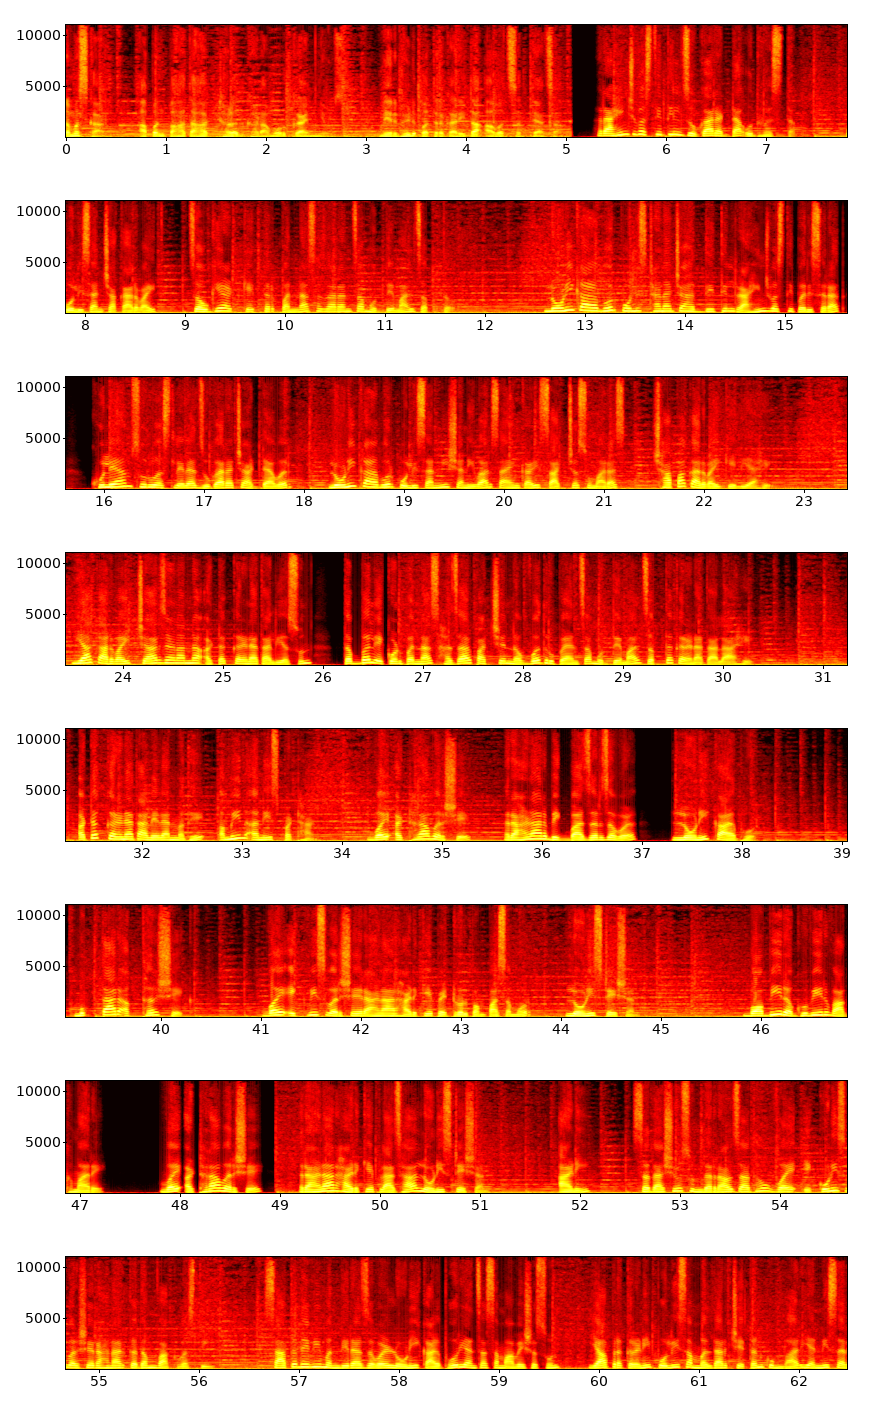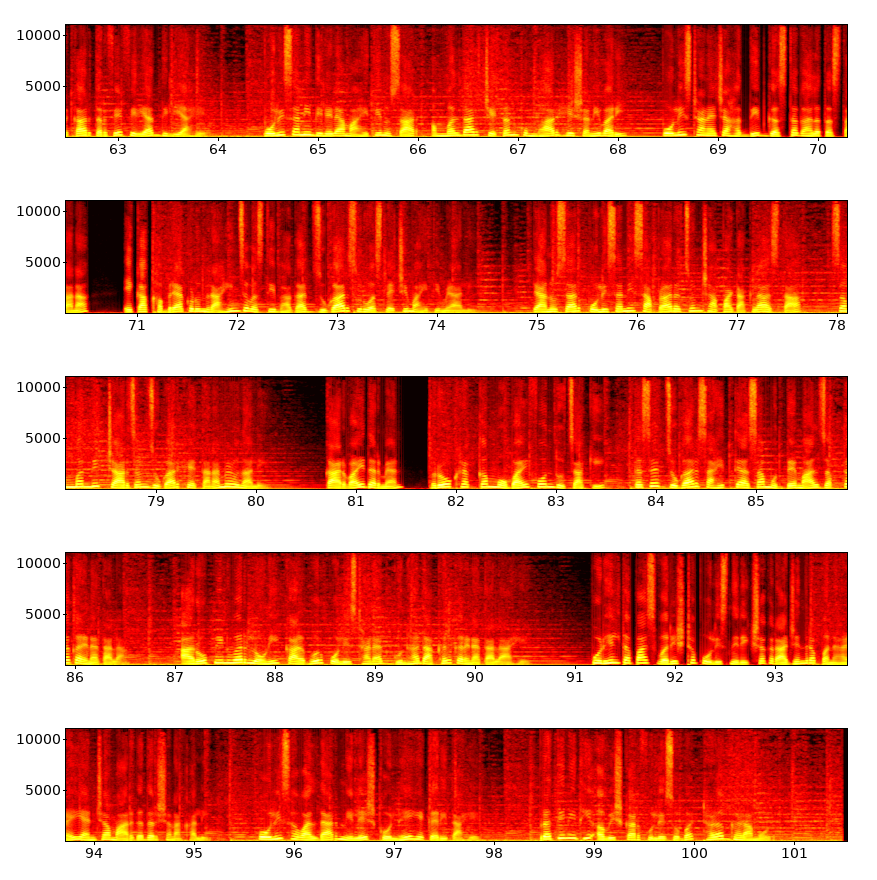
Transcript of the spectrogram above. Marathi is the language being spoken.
नमस्कार आपण पाहत आहात ठळक घडामोड क्राईम न्यूज. निर्भीड पत्रकारिता आवत सत्याचा. राहिंज वस्तीतील जुगार अड्डा उद्ध्वस्त. पोलिसांच्या कारवाईत चौघे अटकेत तर पन्नास हजारांचा मुद्देमाल जप्त. लोणी काळभोर पोलीस ठाण्याच्या हद्दीतील राहिंज वस्ती परिसरात खुलेआम सुरू असलेल्या जुगाराच्या अड्ड्यावर लोणी काळभोर पोलिसांनी शनिवार सायंकाळी सातच्या सुमारास छापा कारवाई केली आहे. या कारवाईत चार जणांना अटक करण्यात आली असून तब्बल एकोणपन्नास हजार पाचशे नव्वद रुपयांचा मुद्देमाल जप्त करण्यात आला आहे. अटक करण्यात आलेल्यांमध्ये अमीन अनीस पठाण वय अठरा वर्षे राहणार बिग बाजरजवळ लोणी काळभोर. मुक्तार अख्तर शेख वय एकवीस वर्षे राहणार हाडके पेट्रोल पंपासमोर लोणी स्टेशन. बॉबी रघुवीर वाघमारे वय अठरा वर्षे राहणार हाडके प्लाझा लोणी स्टेशन. आणि सदाशिव सुंदरराव जाधव वय एकोणीस वर्षे राहणार कदम वाकवस्ती. सातदेवी मंदिराजवळ लोणी काळभोर यांचा समावेश असून या प्रकरणी पोलीस अंमलदार चेतन कुंभार यांनी सरकारतर्फे फिर्याद दिली आहे. पोलिसांनी दिलेल्या माहितीनुसार अंमलदार चेतन कुंभार हे शनिवारी पोलीस ठाण्याच्या हद्दीत गस्त घालत असताना एका खबऱ्याकडून राहींज वस्ती भागात जुगार सुरू असल्याची माहिती मिळाली. त्यानुसार पोलिसांनी सापळा रचून छापा टाकला असता संबंधित चार जण जुगार खेळताना मिळून आले. कारवाई दरम्यान रोख रक्कम मोबाईल फोन दुचाकी तसेच जुगार साहित्य असा मुद्देमाल जप्त करण्यात आला. आरोपींवर लोणी काळभोर पोलीस ठाण्यात गुन्हा दाखल करण्यात आला आहे. पुढील तपास वरिष्ठ पोलीस निरीक्षक राजेंद्र पन्हाळे यांच्या मार्गदर्शनाखाली. पोलीस हवालदार निलेश कोल्हे हे करीत आहेत. प्रतिनिधी आविष्कार फुलेसोबत ठळक घडामोड.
